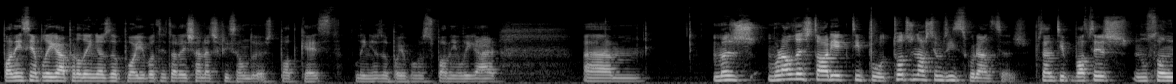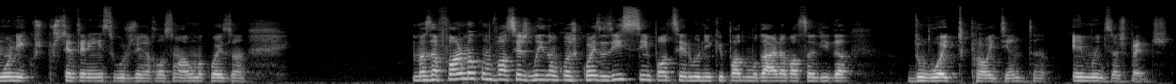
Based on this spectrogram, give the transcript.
podem sempre ligar para linhas de apoio. vou tentar deixar na descrição deste podcast linhas de apoio para vocês podem ligar. Um, mas, moral da história é que, tipo, todos nós temos inseguranças. Portanto, tipo, vocês não são únicos por se sentirem inseguros em relação a alguma coisa. Mas a forma como vocês lidam com as coisas, isso sim pode ser único e pode mudar a vossa vida do 8 para 80 em muitos aspectos.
